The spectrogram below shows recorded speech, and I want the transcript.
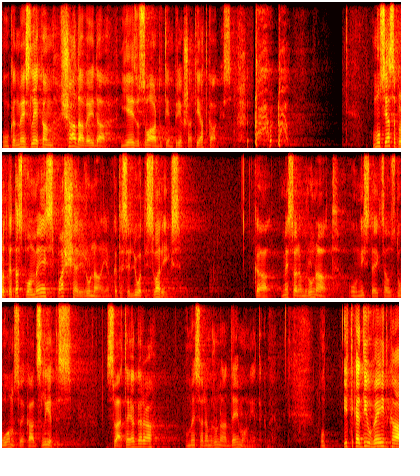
Un kad mēs liekam šādā veidā Jēzus vārdu tiem priekšā, tie atkāpjas. Mums jāsaprot, ka tas, ko mēs paši arī runājam, tas ir ļoti svarīgs. Ka mēs varam runāt un izteikt savus domas vai kādas lietas svētajā garā, un mēs varam runāt dēmonu ietekmē. Un ir tikai divi veidi, kā,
